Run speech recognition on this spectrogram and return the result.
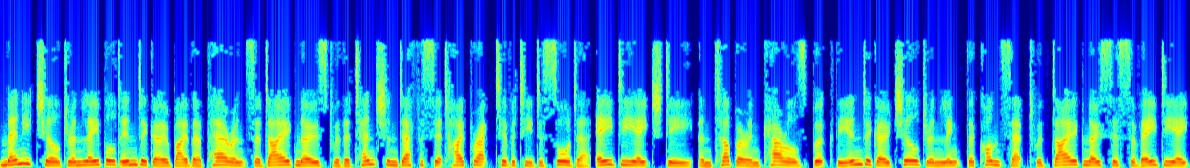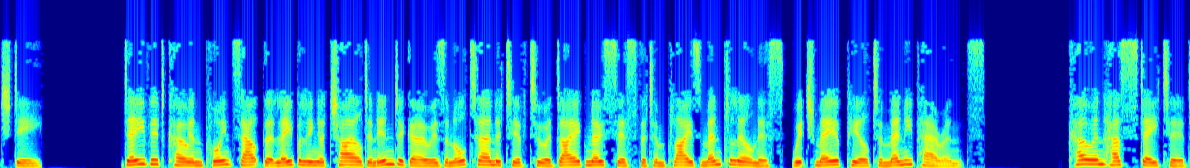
Many children labeled indigo by their parents are diagnosed with attention deficit hyperactivity disorder (ADHD), and Tober and Carroll's book The Indigo Children linked the concept with diagnosis of ADHD. David Cohen points out that labeling a child an indigo is an alternative to a diagnosis that implies mental illness, which may appeal to many parents. Cohen has stated,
